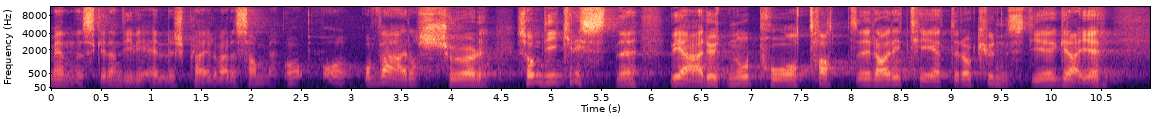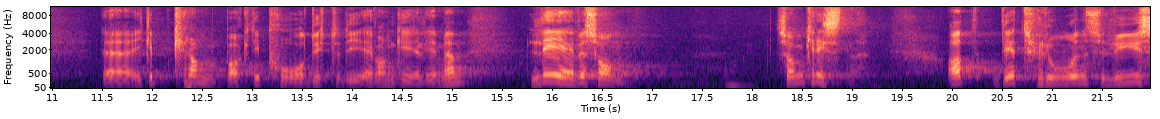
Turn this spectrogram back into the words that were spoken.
mennesker enn de vi ellers pleier å være sammen med. Og, og, og være oss sjøl som de kristne vi er, uten noe påtatt rariteter og kunstige greier. Eh, ikke krampaktig pådytte de evangeliet, men leve sånn som kristne at det troens lys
